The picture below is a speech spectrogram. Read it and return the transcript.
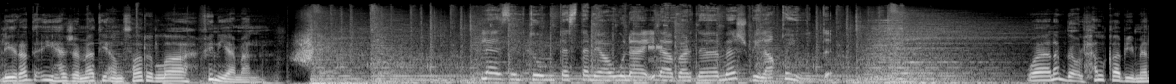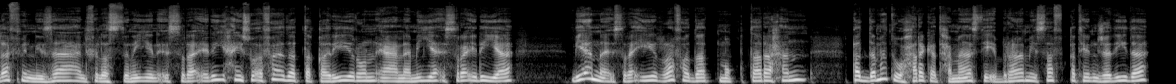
لردع هجمات أنصار الله في اليمن. لازلتم تستمعون إلى برنامج بلا قيود. ونبدأ الحلقة بملف النزاع الفلسطيني الإسرائيلي حيث افادت تقارير إعلامية إسرائيلية بأن إسرائيل رفضت مقترحا قدمته حركة حماس لإبرام صفقة جديدة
